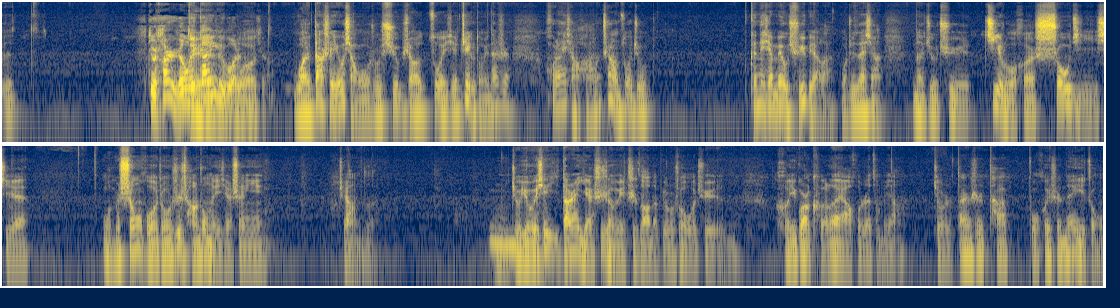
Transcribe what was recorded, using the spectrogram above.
呃就是他是人为干预过的东西了。我当时也有想过，我说需不需要做一些这个东西，但是后来一想，好像这样做就跟那些没有区别了。我就在想，那就去记录和收集一些我们生活中、日常中的一些声音，这样子。嗯，就有一些当然也是人为制造的，比如说我去喝一罐可乐呀，或者怎么样，就是，但是它不会是那一种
